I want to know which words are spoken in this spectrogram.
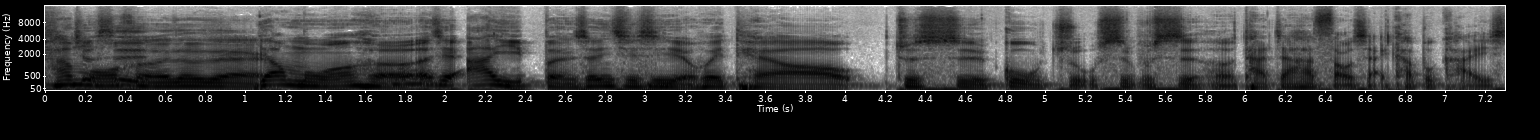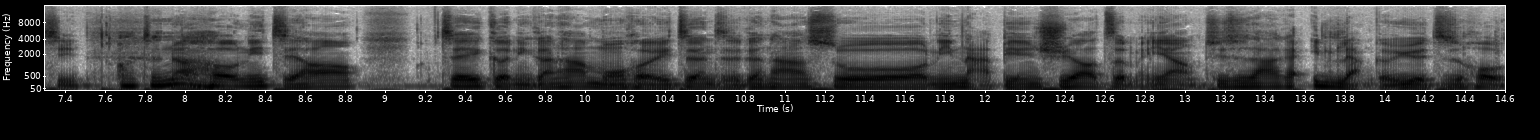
她磨合，对不对？要磨合，而且阿姨本身其实也会挑，就是雇主适不适合他家，他扫起来开不开心哦，真的。然后你只要这个，你跟他磨合一阵子，跟他说你哪边需要怎么样，其实大概一两个月之后，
